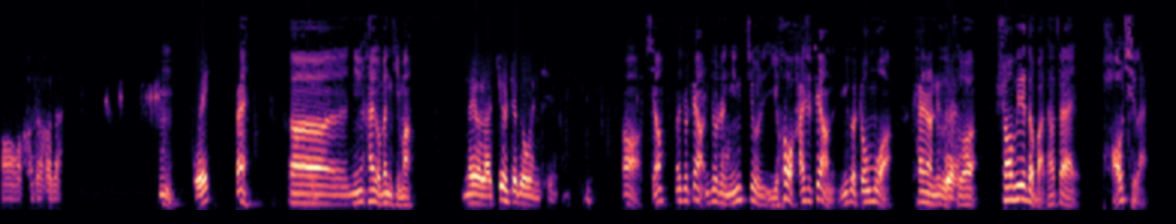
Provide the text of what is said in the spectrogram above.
哦，好的好的。嗯。喂。哎，呃，您还有问题吗？没有了，就这个问题。哦，行，那就这样，就是您就以后还是这样的一个周末开上这个车，稍微的把它再跑起来，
